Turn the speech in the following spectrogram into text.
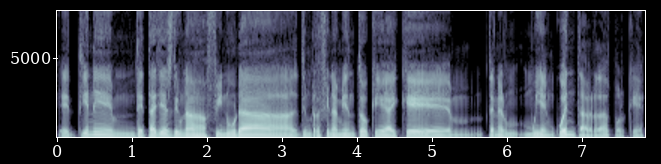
eh, tiene detalles de una finura, de un refinamiento que hay que mm, tener muy en cuenta, ¿verdad? Porque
